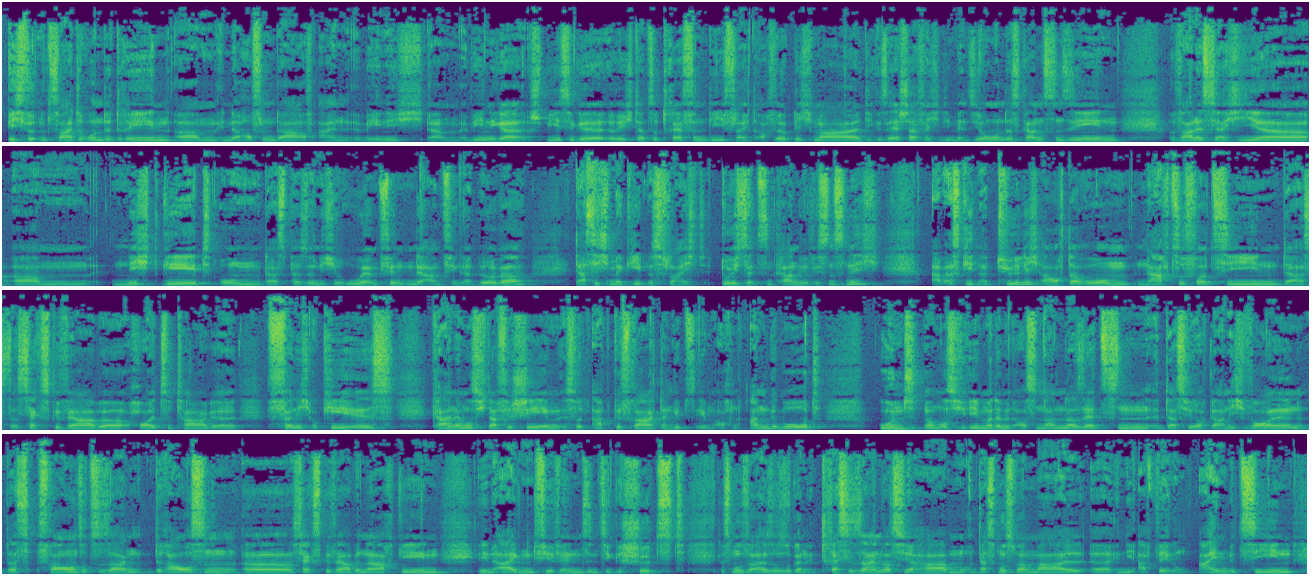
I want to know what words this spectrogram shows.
Ich würde eine zweite Runde drehen, ähm, in der Hoffnung, da auf einen wenig ähm, weniger spießige Richter zu treffen, die vielleicht auch wirklich mal die gesellschaftliche Dimension des Ganzen sehen, weil es ja hier ähm, nicht geht um das persönliche Ruheempfinden der Ampfinger Bürger das sich im Ergebnis vielleicht durchsetzen kann. Wir wissen es nicht. Aber es geht natürlich auch darum, nachzuvollziehen, dass das Sexgewerbe heutzutage völlig okay ist. Keiner muss sich dafür schämen. Es wird abgefragt, dann gibt es eben auch ein Angebot. Und man muss sich eben mal damit auseinandersetzen, dass wir doch gar nicht wollen, dass Frauen sozusagen draußen äh, Sexgewerbe nachgehen. In den eigenen vier Wänden sind sie geschützt. Das muss also sogar ein Interesse sein, was wir haben. Und das muss man mal äh, in die Abwägung einbeziehen.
